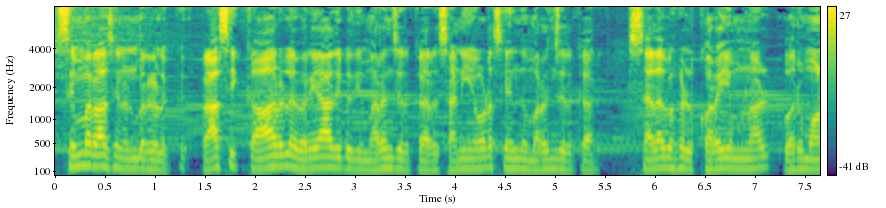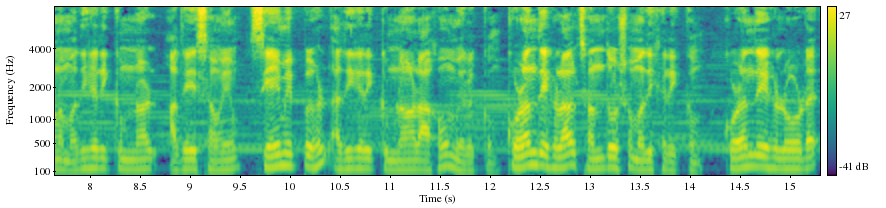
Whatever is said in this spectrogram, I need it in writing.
சிம்ம ராசி நண்பர்களுக்கு ராசிக்கு காரில் விரையாதிபதி மறைஞ்சிருக்காரு சனியோட சேர்ந்து மறைஞ்சிருக்காரு. செலவுகள் குறையும் நாள் வருமானம் அதிகரிக்கும் நாள் அதே சமயம் சேமிப்புகள் அதிகரிக்கும் நாளாகவும் இருக்கும். குழந்தைகளால் சந்தோஷம் அதிகரிக்கும். குழந்தைகளோட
